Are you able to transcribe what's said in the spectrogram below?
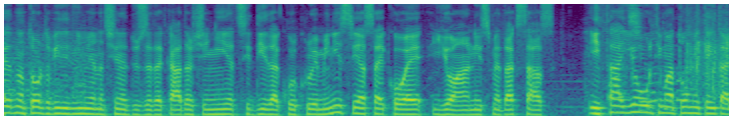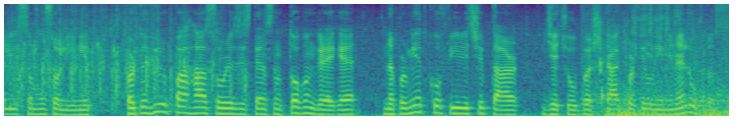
tetë nëntor të vitit një mijë e nëntëqind e njëzet e katër që njihet si dita kur kryeministri i asaj kohe Ioannis Metaxas i tha jo ultimatumit të Italisë së Musolinit për të hyrë pa hasur rezistencë në tokën greke nëpërmjet kufirit shqiptar gjë që u bë shkak për fillimin e luftës.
